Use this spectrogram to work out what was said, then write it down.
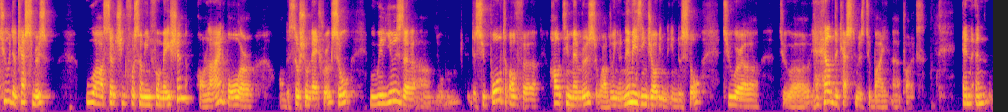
to the customers who are searching for some information online or on the social network. So we will use uh, um, the support of uh, our team members who are doing an amazing job in, in the store to, uh, to uh, help the customers to buy uh, products. And, and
